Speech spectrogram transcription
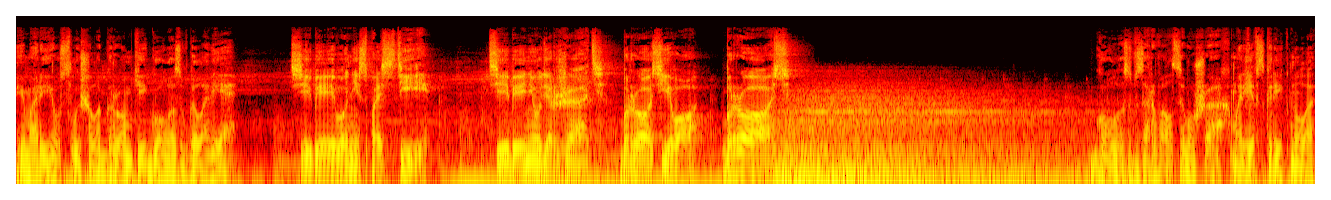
И Мария услышала громкий голос в голове. «Тебе его не спасти!» «Тебе не удержать! Брось его! Брось!» Голос взорвался в ушах. Мария вскрикнула.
